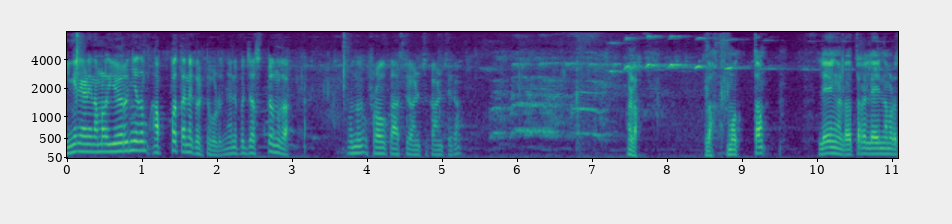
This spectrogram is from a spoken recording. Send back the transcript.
ഇങ്ങനെയാണെങ്കിൽ നമ്മൾ എറിഞ്ഞതും അപ്പം തന്നെ കെട്ടുപെടും. ഞാനിപ്പോൾ ജസ്റ്റ് ഒന്ന് ഇതാ ഒന്ന് ഫ്രോഗ് കാസ്റ്റ് കാണിച്ച് കാണിച്ചു തരാം. ആടാ ഇതാ മൊത്തം ലയം കണ്ടോ? എത്ര ലയം നമ്മുടെ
